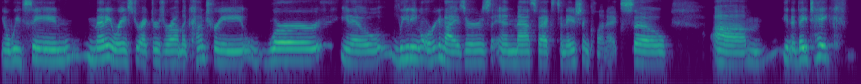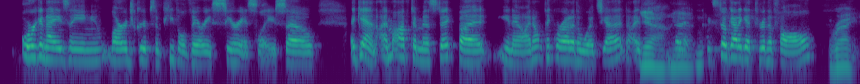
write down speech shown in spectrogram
You know, we've seen many race directors around the country were, you know, leading organizers in mass vaccination clinics. So, um, you know, they take organizing large groups of people very seriously. So again, I'm optimistic, but you know, I don't think we're out of the woods yet. I, yeah yeah we still got to get through the fall. Right,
